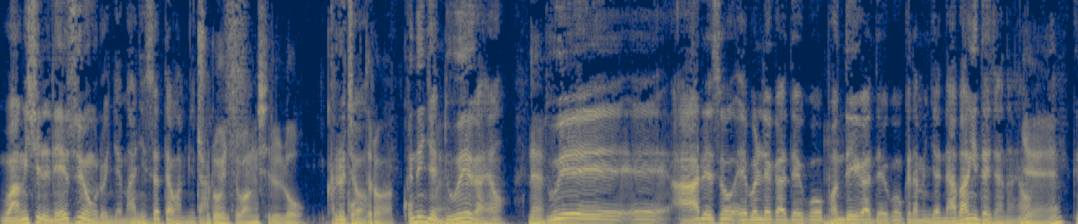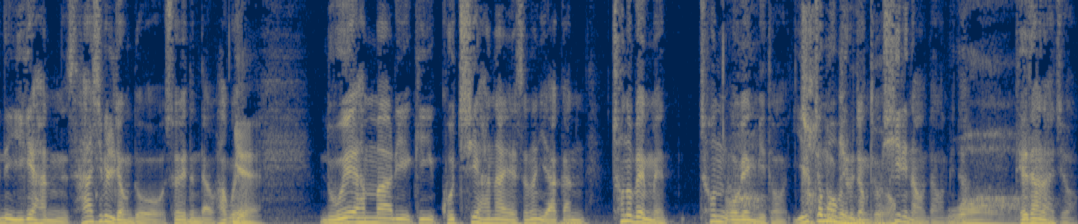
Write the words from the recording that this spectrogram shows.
음, 왕실 내수용으로 이제 많이 썼다고 합니다. 주로 이제 왕실로 그렇죠. 들어갔고. 근데 이제 네. 누에가요. 네. 누에 알에서 애벌레가 되고 번데기가 되고 그다음에 이제 나방이 되잖아요. 음. 예. 근데 이게 한 40일 정도 소요된다고 하고요. 예. 누에 한 마리 그 고치 하나에서는 약간 1,500m 1,500m, 1.5km 정도 1,500m 요? 실이 나온다고 합니다. 와. 대단하죠.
